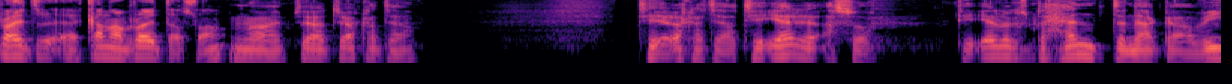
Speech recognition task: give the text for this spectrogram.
Brøyter, kan han brøytas da? Nei, det er akkurat det. Det er akkurat det. Det er, altså, det er noe som det hender når vi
